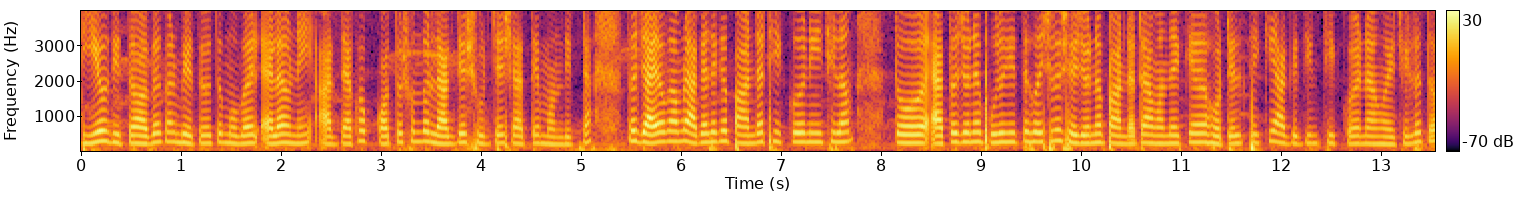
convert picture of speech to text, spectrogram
দিয়েও দিতে হবে, কারণ ভেতরে তো মোবাইল অ্যালাউ নেই। আর দেখো কত সুন্দর লাগছে সূর্যের সাথে মন্দিরটা। তো যাই হোক, আমরা আগে থেকে পান্ডা ঠিক করে নিয়েছিলাম। তো এতজনে পুজো দিতে হয়েছিল সেই জন্য পান্ডাটা আমাদেরকে হোটেল থেকে আগের দিন ঠিক করে নেওয়া হয়েছিল। তো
